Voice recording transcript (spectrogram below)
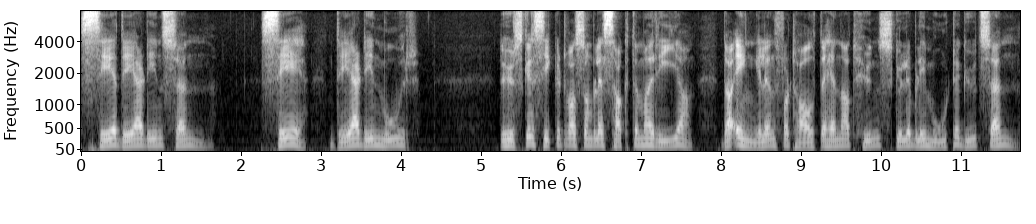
se det er din sønn. Se, det er din mor. Du husker sikkert hva som ble sagt til Maria da engelen fortalte henne at hun skulle bli mor til Guds sønn.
